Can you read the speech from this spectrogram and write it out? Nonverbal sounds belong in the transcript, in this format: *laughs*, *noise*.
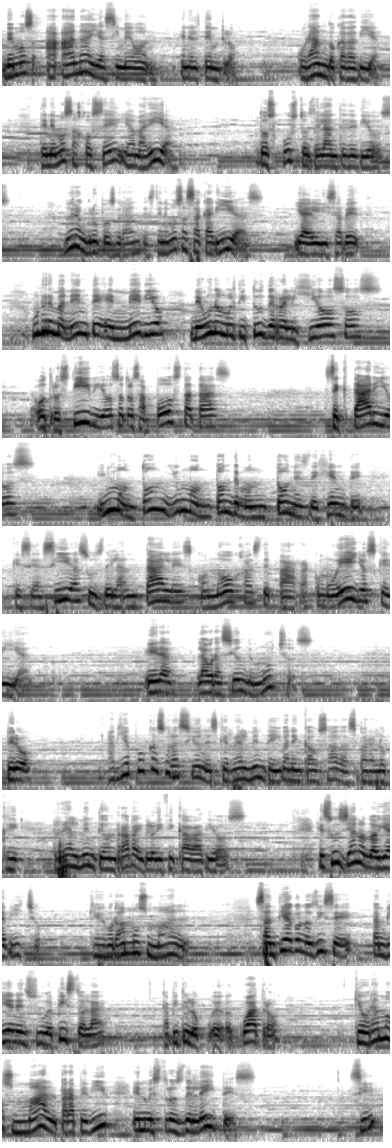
vemos a Ana y a Simeón en el templo, orando cada día. Tenemos a José y a María, dos justos delante de Dios. No eran grupos grandes. Tenemos a Zacarías y a Elizabeth un remanente en medio de una multitud de religiosos, otros tibios, otros apóstatas, sectarios, y un montón y un montón de montones de gente que se hacía sus delantales con hojas de parra, como ellos querían. Era la oración de muchos, pero había pocas oraciones que realmente iban encausadas para lo que realmente honraba y glorificaba a Dios. Jesús ya nos lo había dicho, que oramos mal. Santiago nos dice también en su epístola, capítulo 4, eh, que oramos mal para pedir en nuestros deleites. ¿Sí?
